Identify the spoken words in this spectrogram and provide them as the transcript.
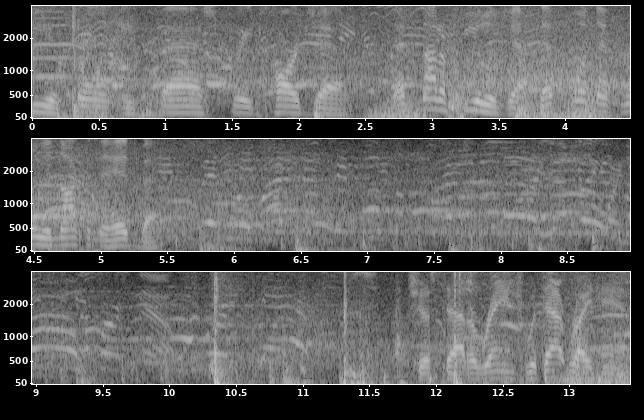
He is throwing a fast, straight, hard jab. That's not a feeler jab. That's one that's really knocking the head back. Just out of range with that right hand.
